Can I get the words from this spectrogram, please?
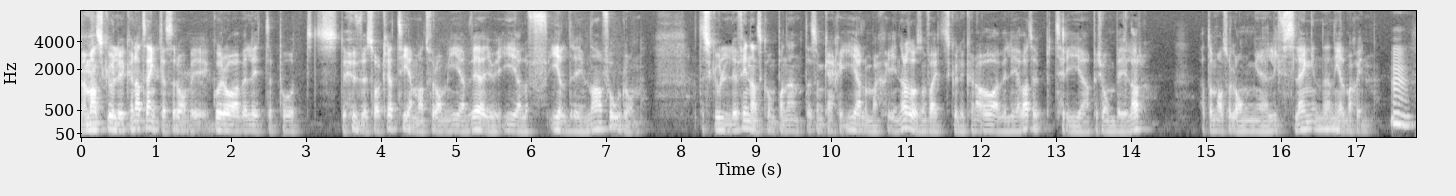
men man skulle ju kunna tänka sig då om vi går över lite på det huvudsakliga temat för dem EV är ju el, eldrivna fordon. Att det skulle finnas komponenter som kanske elmaskiner och så som faktiskt skulle kunna överleva typ tre personbilar. Att de har så lång eh, livslängd en elmaskin. Mm.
